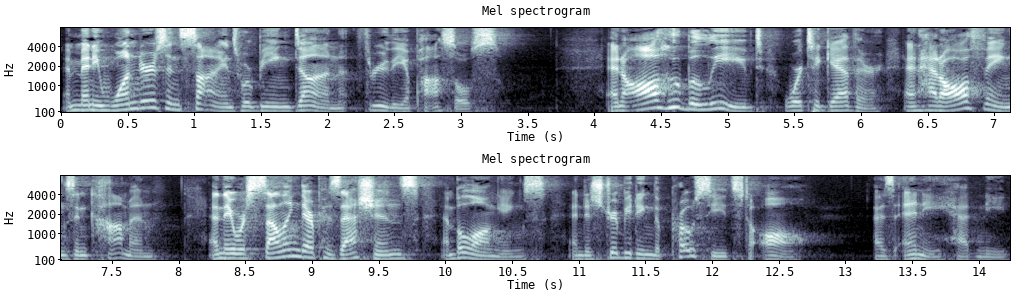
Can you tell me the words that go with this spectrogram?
and many wonders and signs were being done through the apostles. And all who believed were together and had all things in common, and they were selling their possessions and belongings and distributing the proceeds to all, as any had need.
